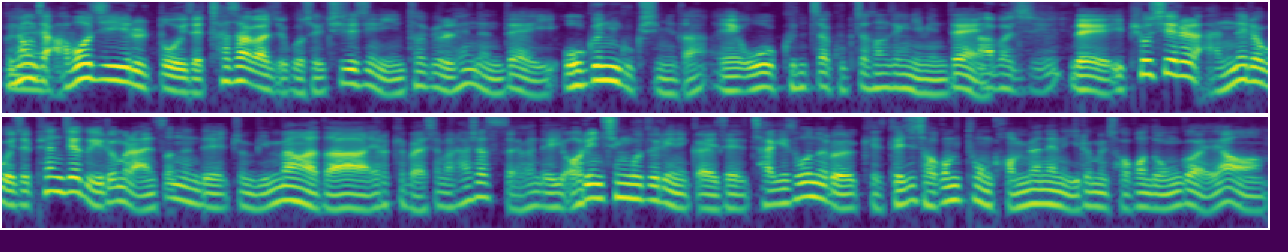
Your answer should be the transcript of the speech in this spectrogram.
그 네. 형제 아버지를 또 이제 찾아가지고 저희 취재진이 인터뷰를 했는데 이 오근국 씨입니다. 예, 오근자 국자 선생님인데 아버지. 네, 이 표시를 안 내려고 이제 편지에도 이름을 안 썼는데 좀 민망하다 이렇게 말씀을 하셨어요. 근데 이 어린 친구들이니까 이제 자기 손으로 이렇게 돼지 저금통 겉면에는 이름을 적어 놓은 거예요.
